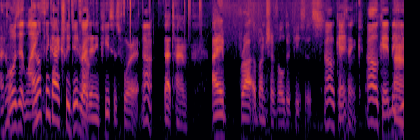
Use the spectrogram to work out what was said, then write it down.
I don't- what was it like? i don't think i actually did write Oh. any pieces for it Oh, that time i brought a bunch of older pieces oh, okay. i think Oh, okay. But Um,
